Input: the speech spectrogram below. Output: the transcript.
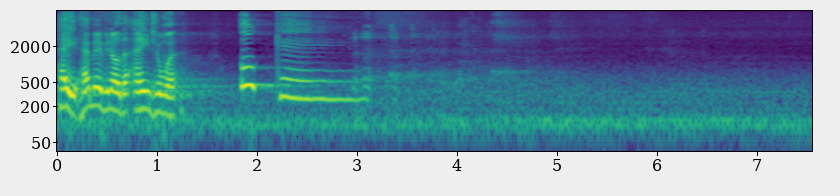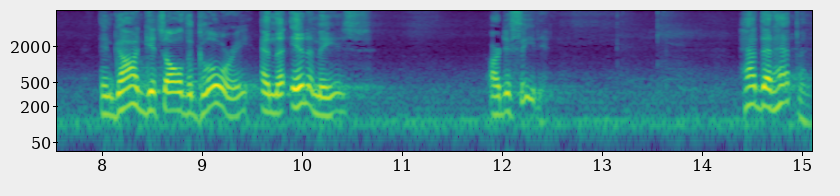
hey, how many of you know the angel went, okay. And God gets all the glory, and the enemies are defeated. How'd that happen?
